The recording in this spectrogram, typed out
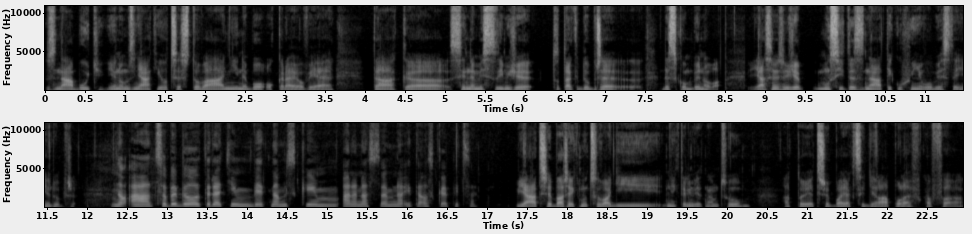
zná buď jenom z nějakého cestování nebo okrajově, tak uh, si nemyslím, že to tak dobře eh, jde skombinovat. Já si myslím, že musíte znát ty kuchyně v obě stejně dobře. No a co by bylo teda tím větnamským ananasem na italské pice? Já třeba řeknu, co vadí některým Větnamcům, a to je třeba, jak se dělá polévka fa.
